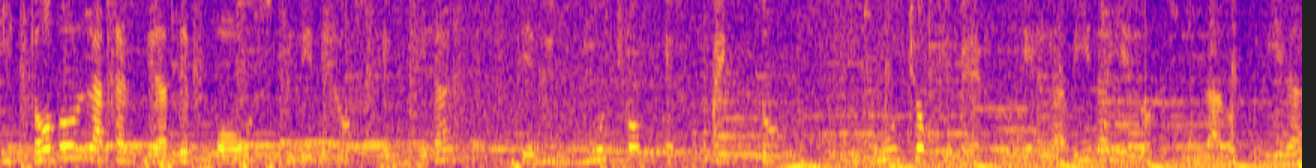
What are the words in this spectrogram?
y toda la cantidad de posts y videos que miras tienen mucho efecto y mucho que ver en la vida y en los resultados de vida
